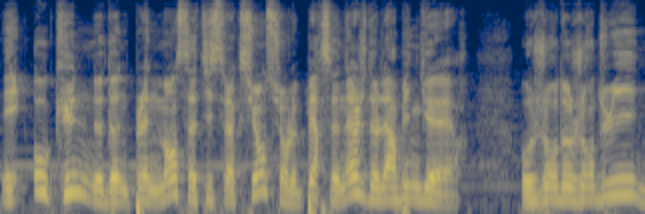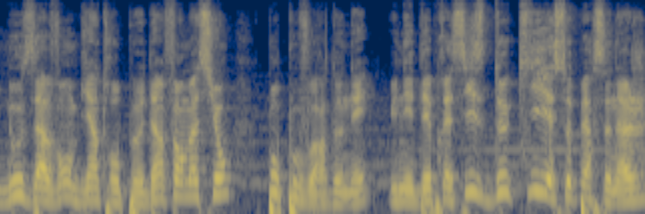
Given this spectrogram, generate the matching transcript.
et aucune ne donne pleinement satisfaction sur le personnage de l'Arbinger. Au jour d'aujourd'hui, nous avons bien trop peu d'informations pour pouvoir donner une idée précise de qui est ce personnage,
